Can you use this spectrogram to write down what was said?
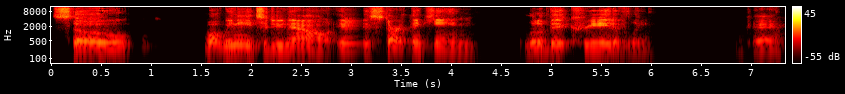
So what we need to do now is start thinking a little bit creatively. Okay.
